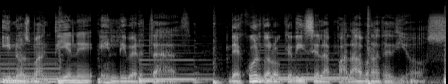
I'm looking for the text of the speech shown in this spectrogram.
y nos mantiene en libertad, de acuerdo a lo que dice la palabra de Dios.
